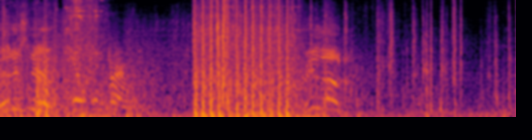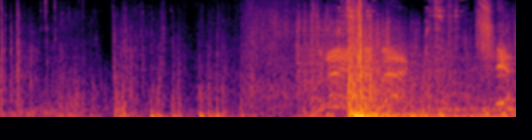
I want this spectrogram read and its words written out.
Good as new. Kill confirmed. Reloading. Grenade, get back! Shit!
